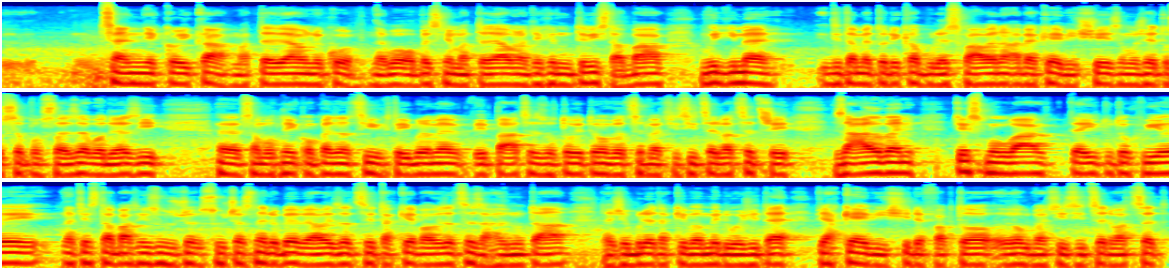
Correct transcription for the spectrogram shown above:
eh, cen několika materiálů nebo obecně materiálů na těch jednotlivých stavbách. Uvidíme, kdy ta metodika bude schválena a v jaké výši. Samozřejmě to se posléze odrazí eh, v samotných kompenzacích, které budeme vyplácet z v roce 2023. Zároveň v těch smlouvách, které tuto chvíli na těch stavbách jsou v současné době v realizaci, tak je valorizace zahrnutá, takže bude taky velmi důležité, v jaké výši de facto rok 2020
